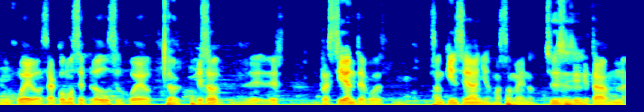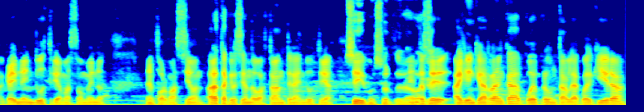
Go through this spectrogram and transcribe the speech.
un juego, o sea, cómo se produce un juego. Claro. Eso eh, es reciente, pues son 15 años más o menos, Sí, que, sí, que- sí. que está una- que hay una industria más o menos en formación. Ahora está creciendo bastante la industria, Sí, por suerte. La entonces alguien que arranca puede preguntarle a cualquiera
